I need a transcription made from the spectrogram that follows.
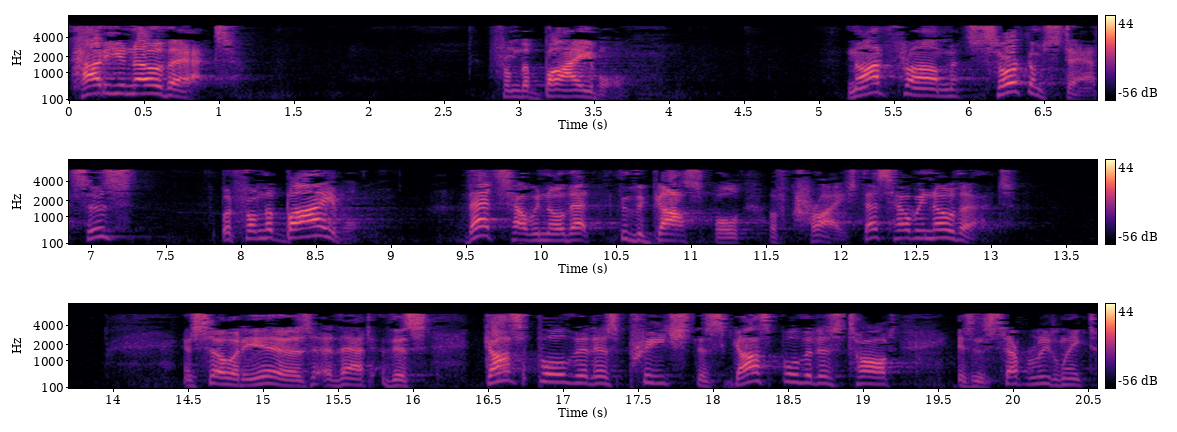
How do you know that? From the Bible. Not from circumstances, but from the Bible. That's how we know that through the gospel of Christ. That's how we know that. And so it is that this gospel that is preached, this gospel that is taught, is inseparably linked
